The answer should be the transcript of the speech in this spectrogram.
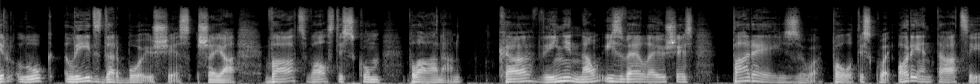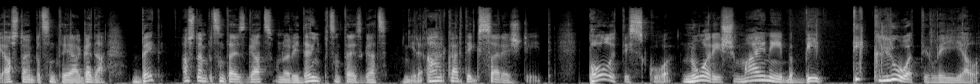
ir lūk līdzdarbojušies šajā vācu valstiskuma plānā, nu, ka viņi nav izvēlējušies pareizo politisko orientāciju 18. gadā, bet 18. gads un arī 19. gads ir ārkārtīgi sarežģīti. Politisko norišu mainība bija tik ļoti liela.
